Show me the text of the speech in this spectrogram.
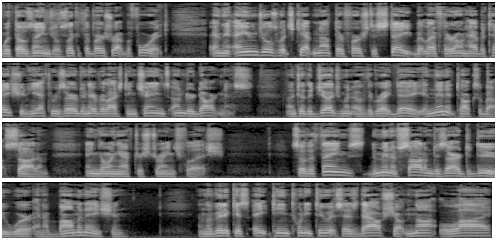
with those angels. Look at the verse right before it. And the angels which kept not their first estate, but left their own habitation, he hath reserved in everlasting chains under darkness, unto the judgment of the great day. And then it talks about Sodom and going after strange flesh. So the things the men of Sodom desired to do were an abomination. In Leviticus 18:22 it says, "Thou shalt not lie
